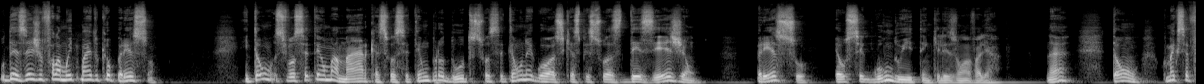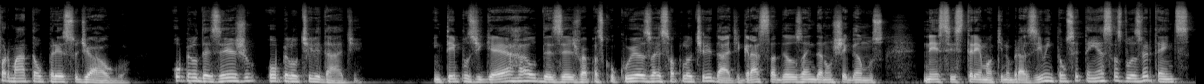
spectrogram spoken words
o desejo fala muito mais do que o preço. Então, se você tem uma marca, se você tem um produto, se você tem um negócio que as pessoas desejam, preço é o segundo item que eles vão avaliar, né? Então, como é que você formata o preço de algo? Ou pelo desejo ou pela utilidade. Em tempos de guerra, o desejo vai para as cucuias, vai só pela utilidade. Graças a Deus ainda não chegamos nesse extremo aqui no Brasil, então você tem essas duas vertentes.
